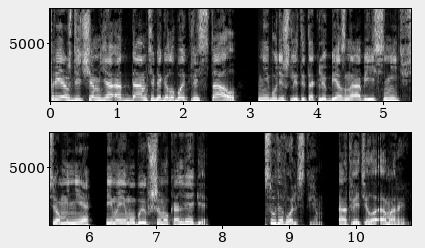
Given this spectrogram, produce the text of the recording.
Прежде чем я отдам тебе голубой кристалл, не будешь ли ты так любезно объяснить все мне и моему бывшему коллеге?» «С удовольствием», — ответила Амарель.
